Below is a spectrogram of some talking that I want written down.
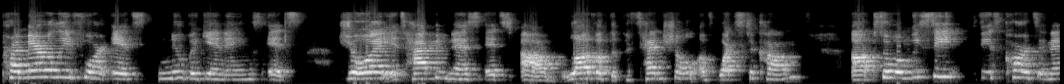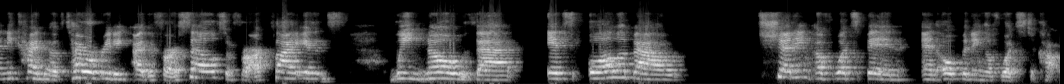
primarily for its new beginnings, its joy, its happiness, its um, love of the potential of what's to come. Uh, so when we see these cards in any kind of tarot reading, either for ourselves or for our clients, we know that it's all about shedding of what's been and opening of what's to come.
